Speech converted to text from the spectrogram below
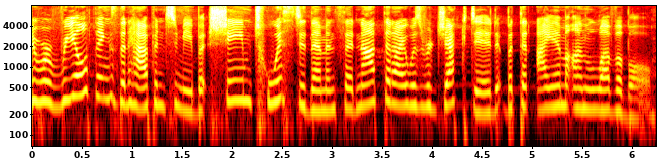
There were real things that happened to me, but shame twisted them and said, not that I was rejected, but that I am unlovable.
